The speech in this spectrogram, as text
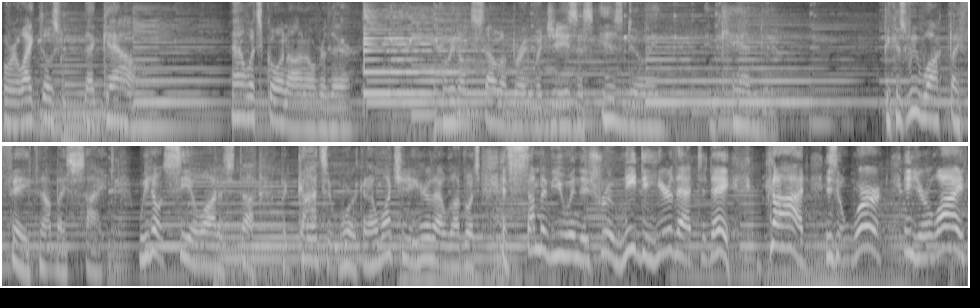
We're like those, that gal. Now what's going on over there? We don't celebrate what Jesus is doing and can do because we walk by faith, not by sight. We don't see a lot of stuff, but God's at work. And I want you to hear that, loved ones. And some of you in this room need to hear that today. God is at work in your life.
